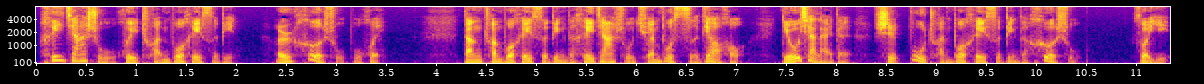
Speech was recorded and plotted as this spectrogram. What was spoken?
黑家鼠会传播黑死病，而褐鼠不会。当传播黑死病的黑家鼠全部死掉后，留下来的是不传播黑死病的褐鼠，所以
